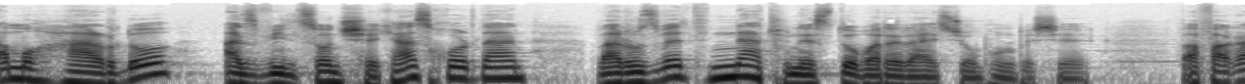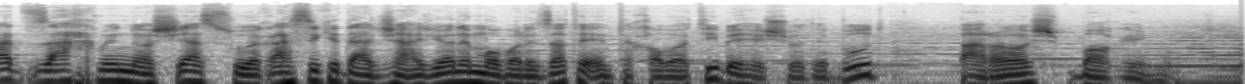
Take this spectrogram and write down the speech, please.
اما هر دو از ویلسون شکست خوردن و روزولت نتونست دوباره رئیس جمهور بشه و فقط زخم ناشی از سوء قصدی که در جریان مبارزات انتخاباتی بهش شده بود براش باقی موند.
